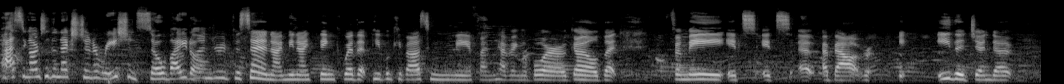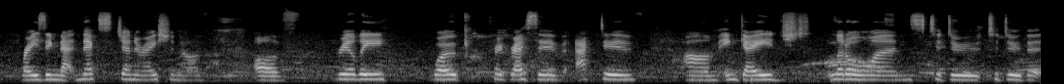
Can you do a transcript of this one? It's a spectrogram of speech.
passing on to the next generation so vital. Hundred percent. I mean, I think whether people keep asking me if I'm having a boy or a girl, but for me, it's it's about either gender raising that next generation of of really woke, progressive, active, um, engaged little ones to do to do the,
